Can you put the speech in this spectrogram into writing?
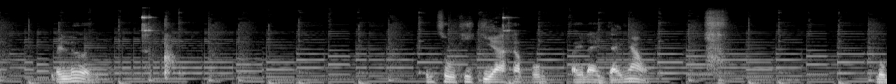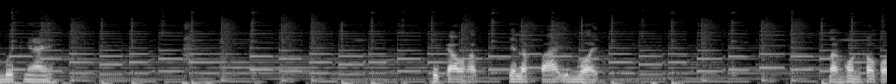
ๆไปเลย เป็นสูตรขี้เกียจครับผมไปได้ใจเงาบเบิดไงายคือเก่าครับเจลฟ้าเอ็มรอย บางคนเขาก็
